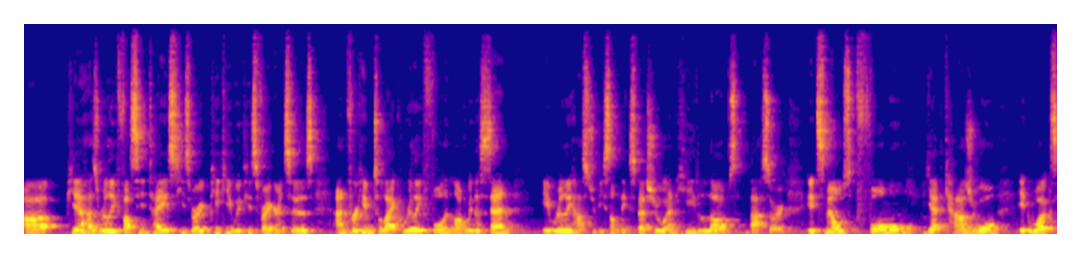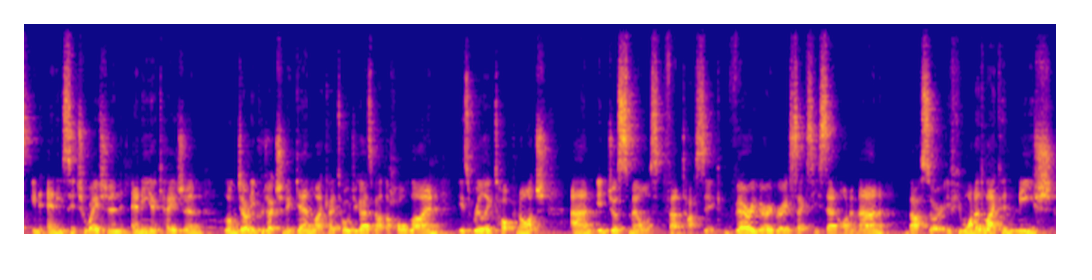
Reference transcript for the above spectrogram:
Uh, Pierre has really fussy taste. He's very picky with his fragrances. And for him to like really fall in love with a scent, it really has to be something special and he loves Basso. It smells formal yet casual. It works in any situation, any occasion. Longevity projection, again, like I told you guys about the whole line, is really top notch and it just smells fantastic. Very, very, very sexy scent on a man, Basso. If you wanted like a niche,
